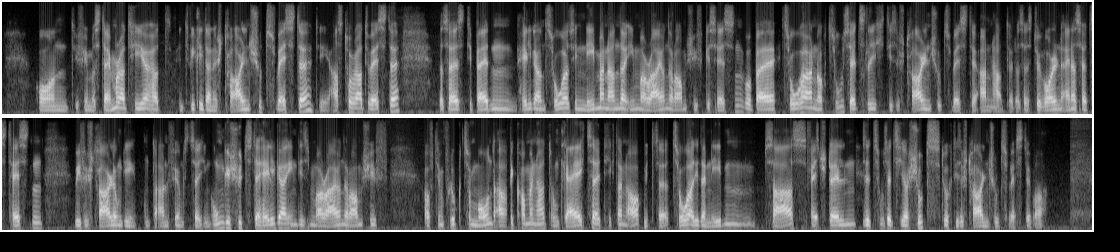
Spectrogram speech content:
Und die Firma Stemrad hier hat entwickelt eine Strahlenschutzweste, die Astrorad-Weste. Das heißt, die beiden Helga und Zoha sind nebeneinander im Orion-Raumschiff gesessen, wobei Zoha noch zusätzlich diese Strahlenschutzweste anhatte. Das heißt, wir wollen einerseits testen, wie viel Strahlung die unter Anführungszeichen ungeschützte Helga in diesem Orion-Raumschiff auf dem Flug zum Mond abbekommen hat und gleichzeitig dann auch mit der Zoha, die daneben saß, feststellen, dieser zusätzlicher Schutz durch diese Strahlenschutzweste war.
